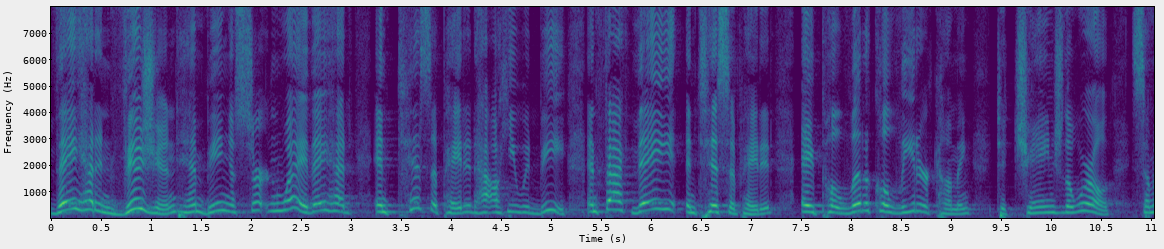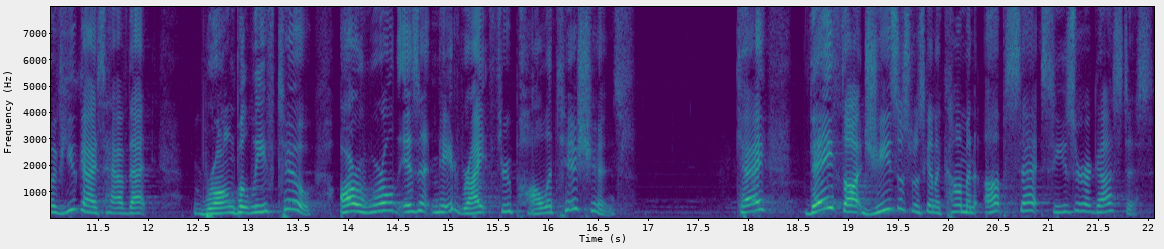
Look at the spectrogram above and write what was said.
they had envisioned him being a certain way. They had anticipated how he would be. In fact, they anticipated a political leader coming to change the world. Some of you guys have that wrong belief too. Our world isn't made right through politicians. Okay? They thought Jesus was going to come and upset Caesar Augustus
